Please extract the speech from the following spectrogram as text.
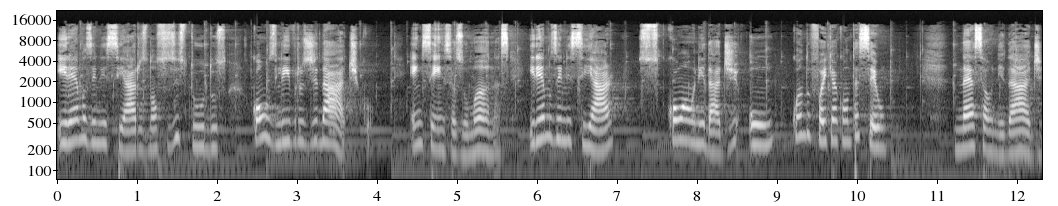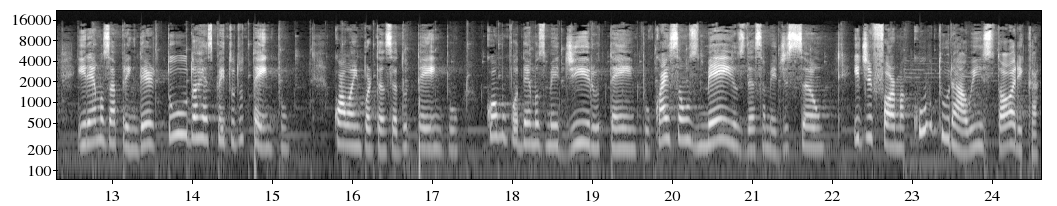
iremos iniciar os nossos estudos com os livros didáticos. Em Ciências Humanas, iremos iniciar com a unidade 1, quando foi que aconteceu. Nessa unidade, iremos aprender tudo a respeito do tempo, qual a importância do tempo, como podemos medir o tempo, quais são os meios dessa medição e, de forma cultural e histórica,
